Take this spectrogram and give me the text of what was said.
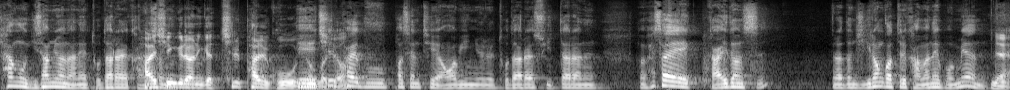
향후 2, 3년 안에 도달할 가능성이 high single이라는 게 7, 8, 9 이런 예, 거죠. 7, 8, 9%의 영업이익률을 도달할 수 있다라는 회사의 guidance라든지 이런 것들을 감안해 보면 네.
